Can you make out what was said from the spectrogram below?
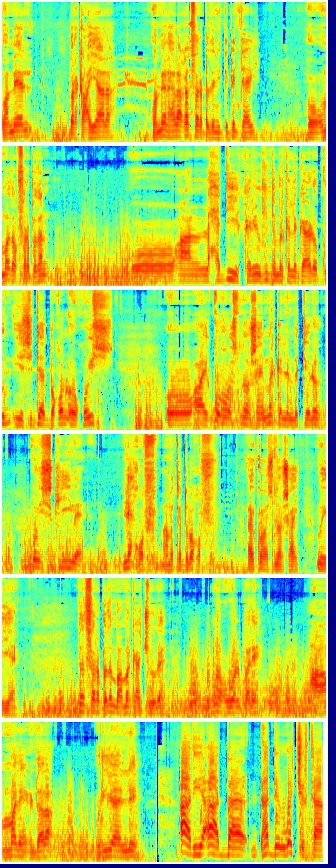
waa meel barakacyaala waa meel halaaqad fara badani degan tahay oo ummada fara badan oo aan la xadihi karin runta marka la gaadho kun iyo siddeed boqol oo qoys oo ay ku hoos nooshahay marka la matelo qoyskiiba lix qof ama toddoba qof ay ku hoos nooshahay weeyaan. Dad fara badan baa markaa jooga nooc walba leh caamo leh indhala curyaan leh. Aad iyo aad baa hadday uga jirtaa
